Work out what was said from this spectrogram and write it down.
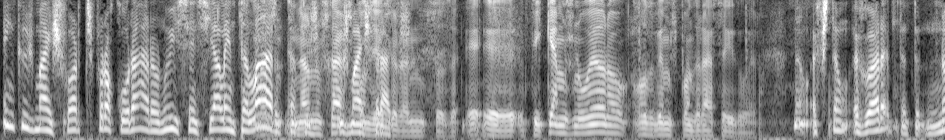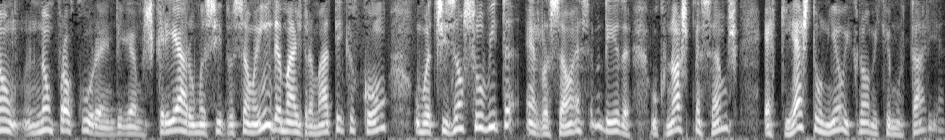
em que os mais fortes procuraram, no essencial, entalar Mas, não, os, está os mais fracos. De Sousa. É, é, ficamos no euro ou devemos ponderar sair do euro? Não, a questão agora, portanto, não, não procurem, digamos, criar uma situação ainda mais dramática com uma decisão súbita em relação a essa medida. O que nós pensamos é que esta União Económica e Monetária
